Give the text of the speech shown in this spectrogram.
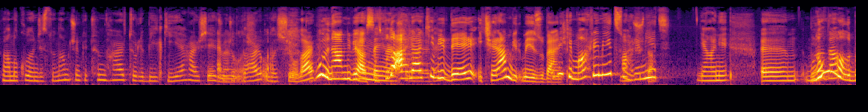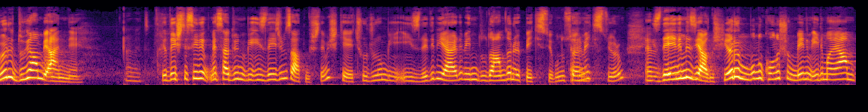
Şu an okul öncesi dönem çünkü tüm her türlü bilgiye, her şeye Hemen çocuklar ulaşıyorlar. ulaşıyorlar. Bu önemli bir hassasiyet. Bu da ahlaki şeyleri bir değeri içeren bir mevzu bence. Tabii ki mahremiyet sonuçta. Mahremiyet. Yani e, Ne olmalı böyle duyan bir anne? Evet. Ya da işte senin mesela dün bir izleyicimiz atmış demiş ki çocuğum bir izledi bir yerde beni dudağımdan öpmek istiyor. Bunu söylemek istiyorum. Evet. İzleyenimiz yazmış. Yarın bunu konuşun benim elim ayağım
